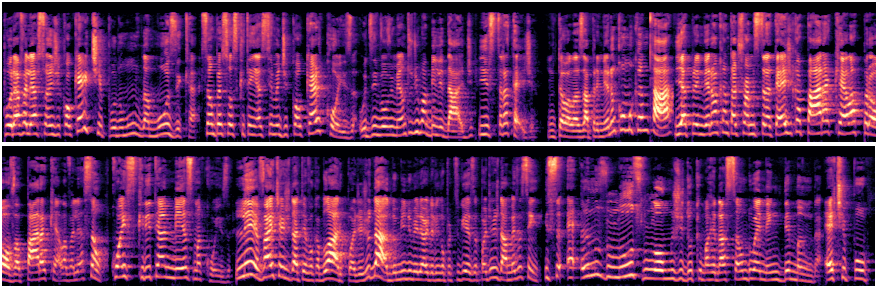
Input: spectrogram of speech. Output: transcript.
por avaliações de qualquer tipo no mundo da música, são pessoas que têm acima de qualquer coisa o desenvolvimento de uma habilidade e estratégia. Então elas aprenderam como cantar e aprenderam a cantar de forma estratégica para aquela prova, para aquela avaliação. Com a escrita é a mesma coisa. Ler vai te ajudar a ter vocabulário? Pode ajudar. Domínio melhor da língua portuguesa? Pode ajudar. Mas assim, isso é anos luz longe do que uma redação do Enem demanda. É tipo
